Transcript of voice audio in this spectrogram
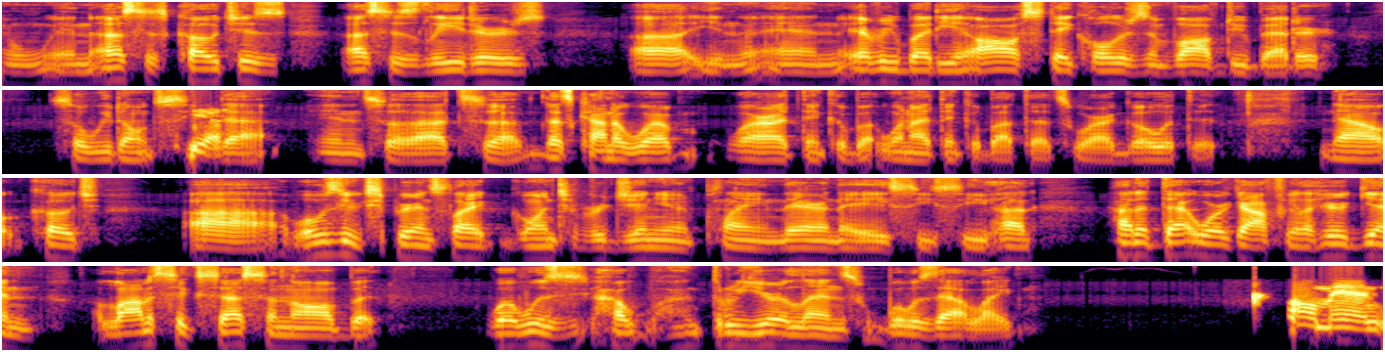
And, and us as coaches, us as leaders, uh, and everybody, all stakeholders involved, do better. So we don't see yeah. that, and so that's uh, that's kind of where where I think about when I think about that's where I go with it. Now, Coach, uh, what was your experience like going to Virginia and playing there in the ACC? How how did that work out for you? Like here again, a lot of success and all, but what was how through your lens? What was that like? Oh man,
